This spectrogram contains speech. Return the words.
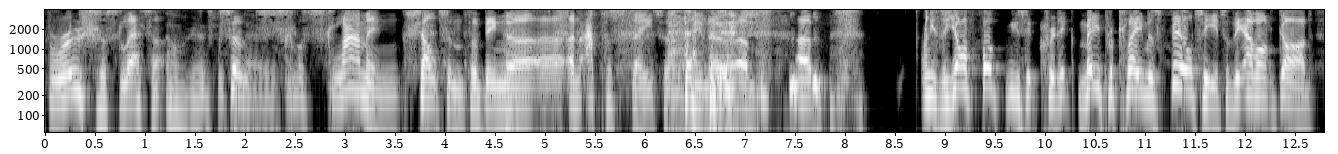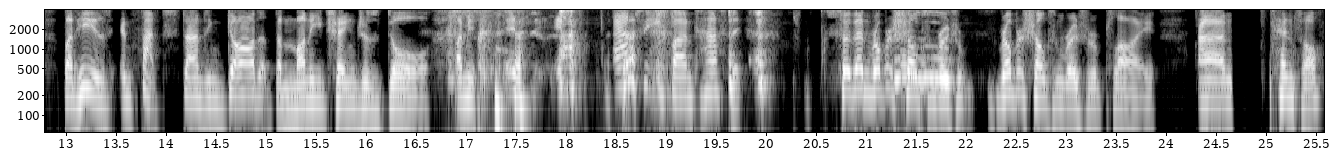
ferocious letter Oh, so sl- slamming Shelton for being a, a, an apostate, and you know, um, um, and he says your folk music critic may proclaim his fealty to the avant-garde, but he is in fact standing guard at the money changer's door. I mean, it's, it's absolutely fantastic. So then Robert Shelton wrote a, Robert Shelton wrote a reply, and Hentoff,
